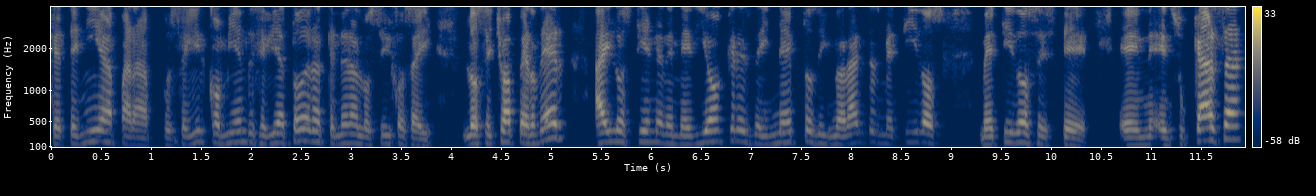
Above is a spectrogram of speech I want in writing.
que tenía para pues, seguir comiendo y seguía todo era tener a los hijos ahí. Los echó a perder, ahí los tiene de mediocres, de ineptos, de ignorantes metidos, metidos este, en, su casa,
